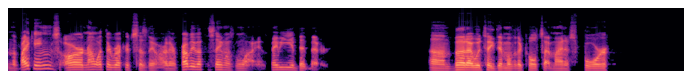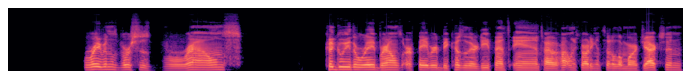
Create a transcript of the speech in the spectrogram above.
And the Vikings are not what their record says they are. They're probably about the same as the Lions, maybe a bit better. Um, but I would take them over the Colts at minus four. Ravens versus Browns. Could go either way. Browns are favored because of their defense and Tyler Huntley starting instead of Lamar Jackson.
